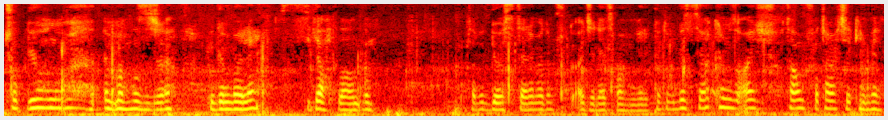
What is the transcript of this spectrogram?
Çok yoğunum. Hemen hızlıca. Bugün böyle siyahlandım. Tabii gösteremedim çünkü acele etmem gerekiyordu. Bugün siyah kırmızı ay tam fotoğraf çekeyim benim.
